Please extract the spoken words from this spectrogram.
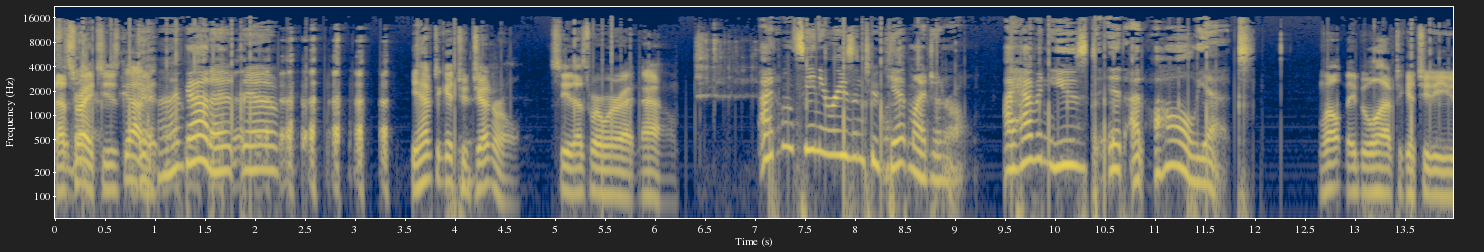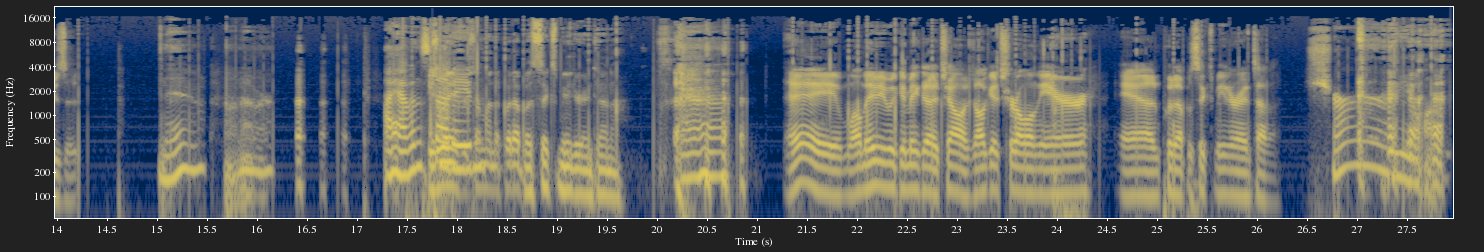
that's So right. She's got it. I've got it. Yeah. You have to get your general. See, that's where we're at now. I don't see any reason to get my general. I haven't used it at all yet. Well, maybe we'll have to get you to use it. No, whatever. I haven't He's waiting for studied. someone to put up a six meter antenna. Uh, Hey, well, maybe we can make that a challenge. I'll get Cheryl on the air and put up a six meter antenna. sure you want.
